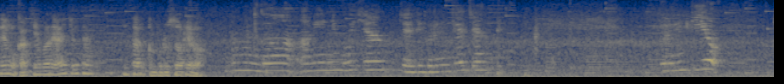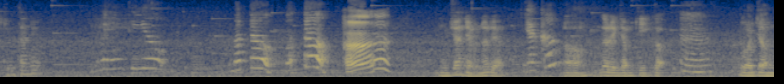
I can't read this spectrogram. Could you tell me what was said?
Katanya mau kaki apa aja kan. Ntar keburu sore loh. Enggak, hari ini hujan. Jadi goreng jajan. Goreng tiup, Cepetan yuk. goreng tiup. Betul, betul. Hujan ya bener ya? Ya kan? Oh, dari jam 3 Hmm. dua jam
